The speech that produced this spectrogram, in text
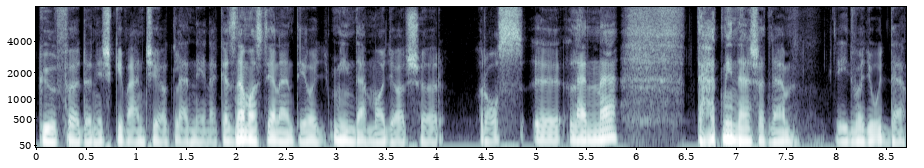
külföldön is kíváncsiak lennének. Ez nem azt jelenti, hogy minden magyar sör rossz lenne, tehát minden esetre így vagy úgy, de,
